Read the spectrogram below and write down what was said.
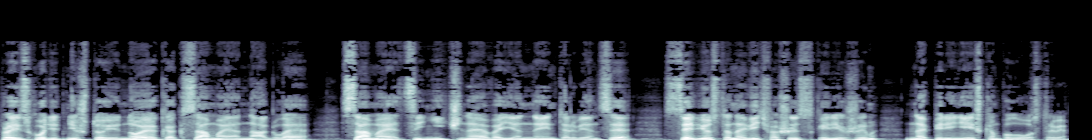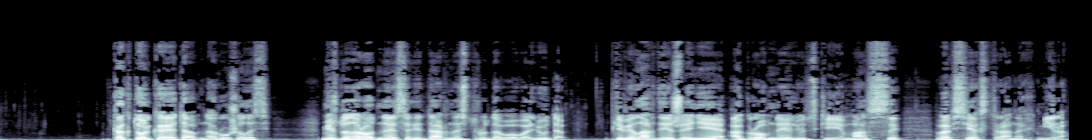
происходит не что иное, как самая наглая, самая циничная военная интервенция – с целью установить фашистский режим на Пиренейском полуострове. Как только это обнаружилось, международная солидарность трудового люда привела в движение огромные людские массы во всех странах мира.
